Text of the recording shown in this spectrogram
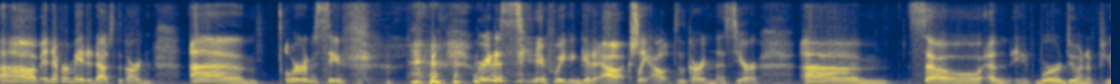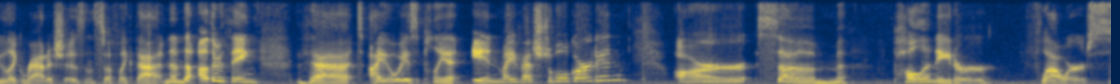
um, it never made it out to the garden. Um, we're gonna see if we're gonna see if we can get it out actually out to the garden this year. Um, so and we're doing a few like radishes and stuff like that. And then the other thing that I always plant in my vegetable garden are some pollinator flowers,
